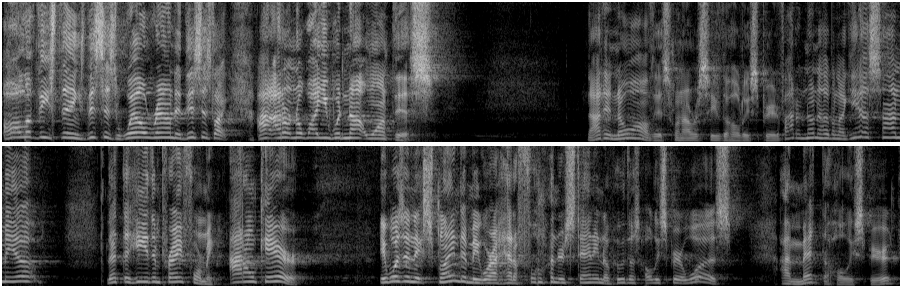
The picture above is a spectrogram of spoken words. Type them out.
All of these things. This is well rounded. This is like, I, I don't know why you would not want this. Now, I didn't know all this when I received the Holy Spirit. If I'd have known it, I'd be like, yeah, sign me up. Let the heathen pray for me. I don't care. It wasn't explained to me where I had a full understanding of who the Holy Spirit was. I met the Holy Spirit,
